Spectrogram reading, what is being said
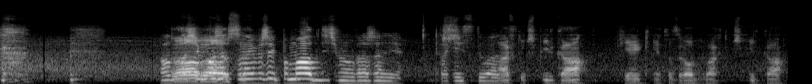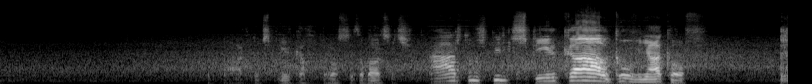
On No się może Boże. co najwyżej pomodlić, mam wrażenie. W takiej sytuacji. Artur Szpilka. Pięknie to zrobił Artur Szpilka. Artur Szpilka, proszę zobaczyć. A Artur Szpilk. Szpilka! Gówniakow!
